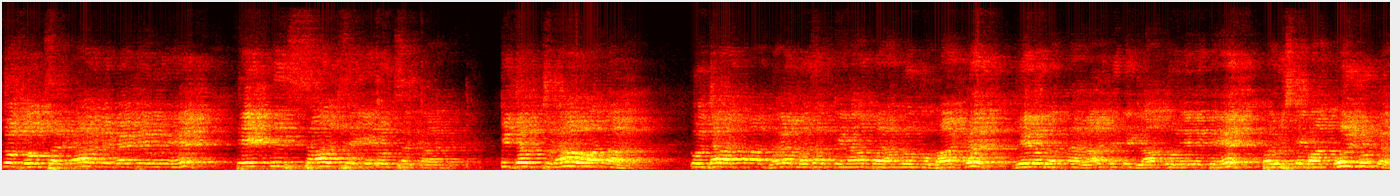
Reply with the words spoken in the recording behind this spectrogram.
جو لوگ سرکار میں بیٹھے ہوئے ہیں، تینتیس سال سے یہ لوگ سرکار میں کہ جب چناؤ آتا ہے، تو جات پات دھرم، مذہب کے نام پر ہم لوگ کو بانٹ کر یہ لوگ اپنا راجنیتک لابھ تو لے لیتے ہیں، پر اس کے بعد کوئی مل کر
